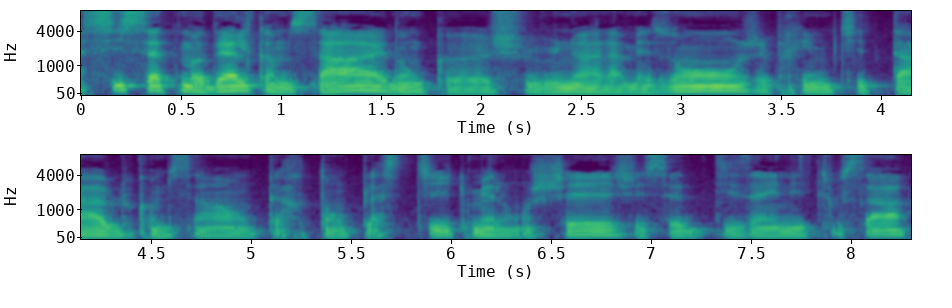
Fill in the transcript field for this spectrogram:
6-7 modèles comme ça et donc euh, je suis venu à la maison, j'ai pris une petite table comme ça en carton plastique mélangé, j'ai essayé de designer tout ça,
